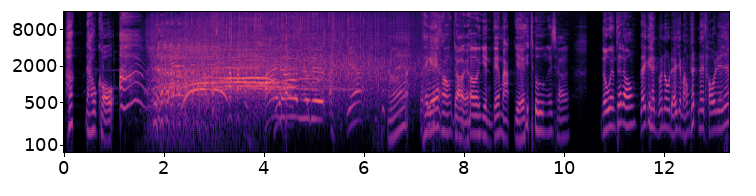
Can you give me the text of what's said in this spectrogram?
hất đau khổ. I know you did yeah đó thấy ghét không? Trời ơi nhìn cái mặt dễ thương ấy sợ. Nu em thích không? Lấy cái hình của nu để vậy mà không thích nữa thôi đi nhé.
